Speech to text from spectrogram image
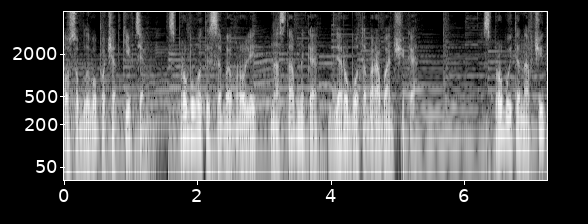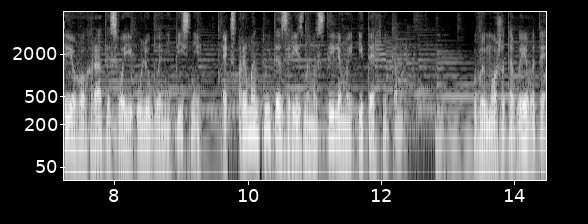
особливо початківцям, спробувати себе в ролі наставника для робота барабанщика. Спробуйте навчити його грати свої улюблені пісні, експериментуйте з різними стилями і техніками. Ви можете виявити,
